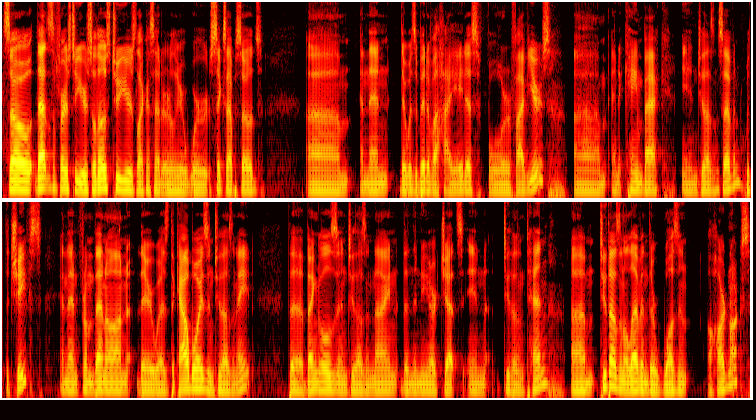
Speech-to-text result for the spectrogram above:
So that's the first two years. So those two years, like I said earlier, were six episodes. Um, and then there was a bit of a hiatus for five years. Um, and it came back in 2007 with the Chiefs. And then from then on, there was the Cowboys in 2008, the Bengals in 2009, then the New York Jets in 2010. Um, 2011, there wasn't a Hard Knocks.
